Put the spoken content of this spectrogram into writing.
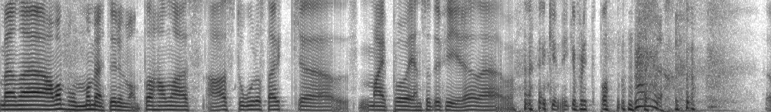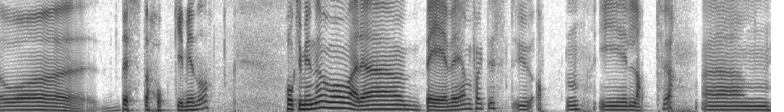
Men han var vond å møte i rundvante. Han er, er, stor og sterk. meg på 1,74, det kunne ikke flytte på han. og beste hockeyminne, da? Hockeyminnet må være BVM, faktisk. U18 i Latvia. Um,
